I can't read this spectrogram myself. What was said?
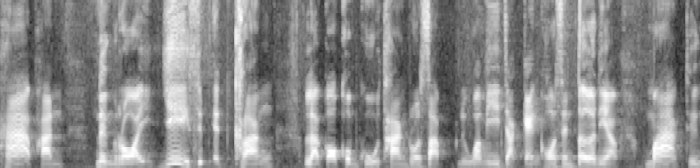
35,121 ครั้งแล้วก็ข่มขู่ทางโทรศัพท์ หรือว่ามีจากแก๊งคอร์เซนเตอร์เนี่ยมากถึง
